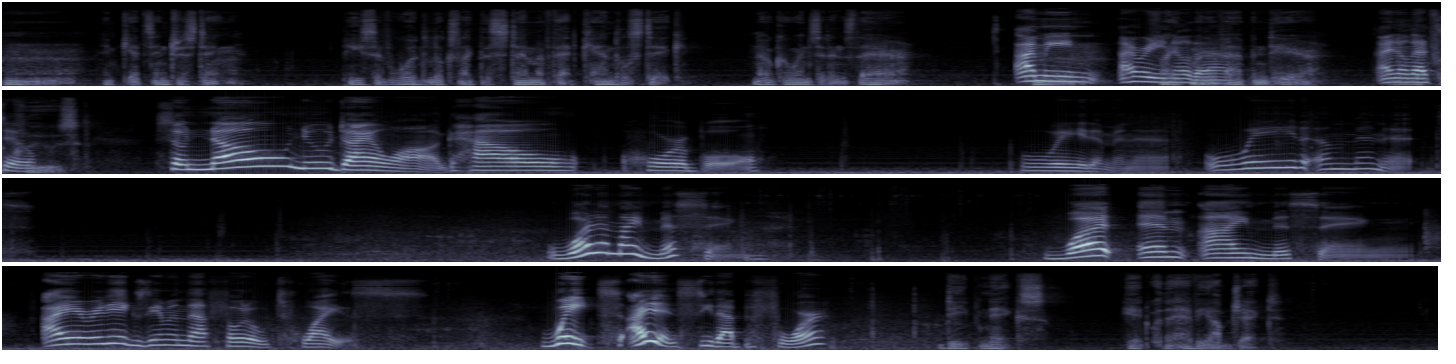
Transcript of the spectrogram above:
Hmm, it gets interesting. Piece of wood looks like the stem of that candlestick. No coincidence there. I mean. I already know that. Happened here. I know that too. Clues. So no new dialogue. How horrible. Wait a minute. Wait a minute. What am I missing? What am I missing? I already examined that photo twice. Wait, I didn't see that before. Deep nicks hit with a heavy object.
